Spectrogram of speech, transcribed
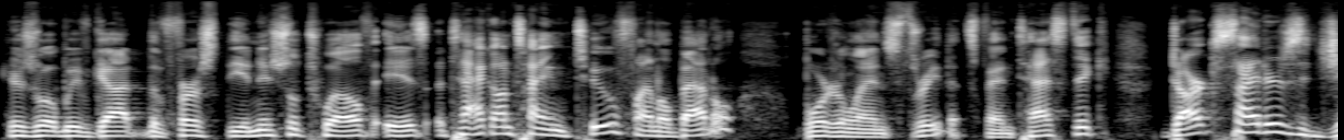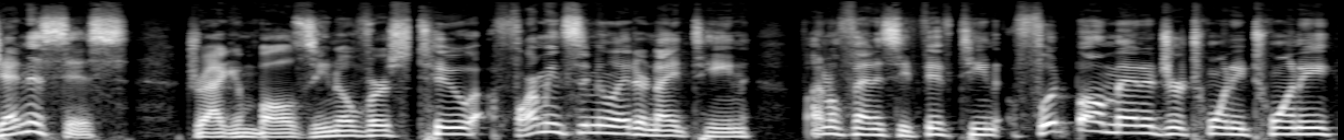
Here's what we've got. The first, the initial 12 is Attack on Titan 2 Final Battle, Borderlands 3, that's fantastic, Darksiders Genesis, Dragon Ball Xenoverse 2, Farming Simulator 19, Final Fantasy 15, Football Manager 2020,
